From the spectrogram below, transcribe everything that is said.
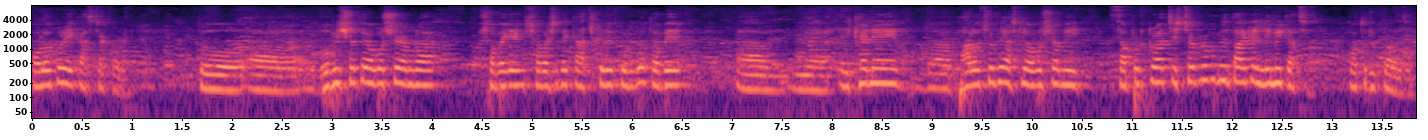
ফলো করে এই কাজটা করে। তো ভবিষ্যতে অবশ্যই আমরা সবাইকে, সবার সাথে কাজ করে করব। তবে এখানে ভালো ছবি আসলে অবশ্যই আমি সাপোর্ট করার চেষ্টা করব, কিন্তু তার একটা লিমিট আছে, কতটুকু করা যায়।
